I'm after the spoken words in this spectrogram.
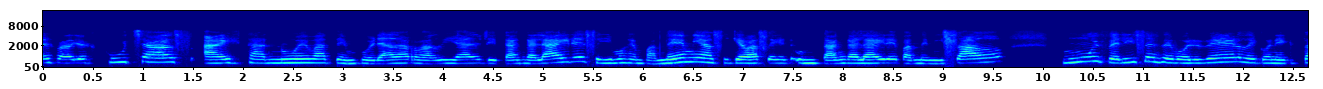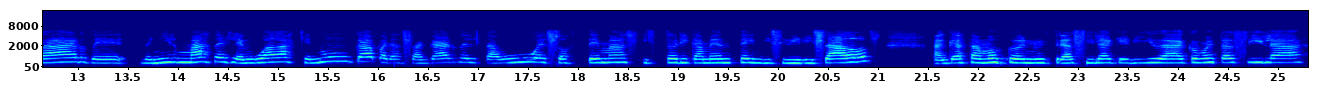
queridas radioescuchas a esta nueva temporada radial de Tanga al Aire. Seguimos en pandemia, así que va a ser un Tanga al Aire pandemizado. Muy felices de volver, de conectar, de venir más deslenguadas que nunca para sacar del tabú esos temas históricamente invisibilizados Acá estamos con nuestra Sila querida. ¿Cómo estás, Sila?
